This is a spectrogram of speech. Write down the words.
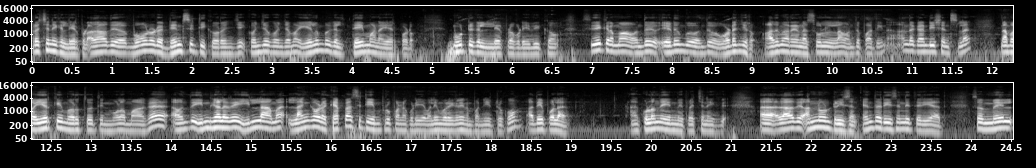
பிரச்சனைகள் ஏற்படும். அதாவது போனோட டென்சிட்டி குறைஞ்சி கொஞ்சம் கொஞ்சமாக எலும்புகள் தேய்மானம் ஏற்படும். மூட்டுகளில் ஏற்படக்கூடிய வீக்கம். சீக்கிரமாக வந்து எலும்பு வந்து உடஞ்சிரும். அது மாதிரியான சூழல்லாம் வந்து பார்த்திங்கன்னா அந்த கண்டிஷன்ஸில் நம்ம இயற்கை மருத்துவத்தின் மூலமாக வந்து இன்ஹலரே இல்லாமல் லங்கோட கெப்பாசிட்டி இம்ப்ரூவ் பண்ணக்கூடிய வழிமுறைகளை நம்ம பண்ணிகிட்ருக்கோம் அதே போல் குழந்தையின்மை பிரச்சனைக்கு அதாவது அன்னோன் ரீசன் எந்த ரீசனே தெரியாது. ஸோ மேல்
